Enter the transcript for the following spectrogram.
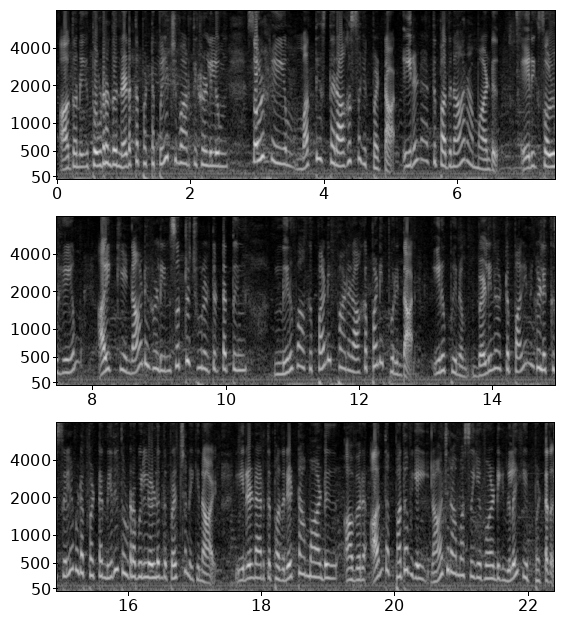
அதனைத் தொடர்ந்து நடத்தப்பட்ட பேச்சுவார்த்தைகளிலும் சொல்கேயும் மத்தியஸ்தராக செயற்பட்டார். இரண்டாயிரத்து பதினாறாம் ஆண்டு எரிக் சொல்கேயும் ஐக்கிய நாடுகளின் சுற்றுச்சூழல் திட்டத்தின் நிர்வாக பணிப்பாளராக பணிபுரிந்தார். இருப்பினும் வெளிநாட்டு பயணிகளுக்கு செலவிடப்பட்ட நிதி தொடர்பில் எழுந்த பிரச்சனையினால் இரண்டாயிரத்து பதினெட்டாம் ஆண்டு அவர் அந்த பதவியை ராஜினாமா செய்ய வேண்டிய நிலை ஏற்பட்டது.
